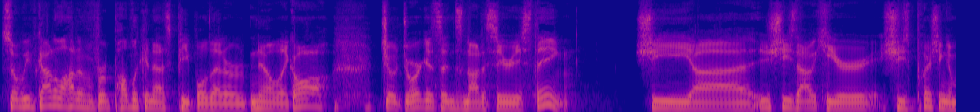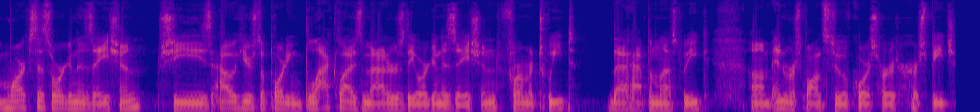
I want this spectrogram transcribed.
so we've got a lot of Republican esque people that are you like, oh, Jo Jorgensen's not a serious thing. She uh, she's out here. She's pushing a Marxist organization. She's out here supporting Black Lives Matters, the organization, from a tweet that happened last week, um, in response to, of course, her her speech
